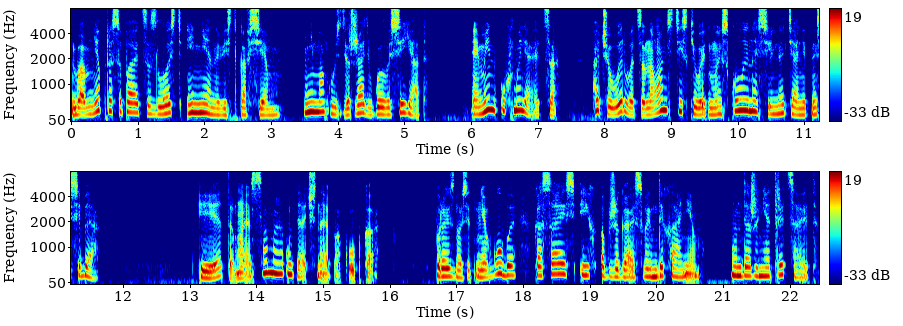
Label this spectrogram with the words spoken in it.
Во мне просыпается злость и ненависть ко всем. Не могу сдержать в голосе яд. Эмин ухмыляется. Хочу вырваться, но он стискивает мои скулы и насильно тянет на себя. И это моя самая удачная покупка произносит мне в губы, касаясь их, обжигая своим дыханием. Он даже не отрицает.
